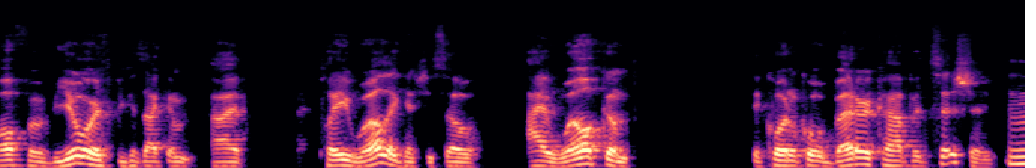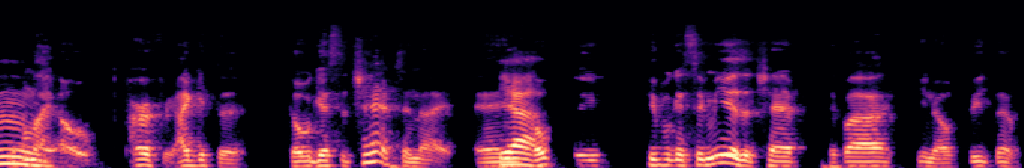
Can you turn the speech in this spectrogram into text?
off of yours because I can I play well against you. So I welcomed the quote unquote better competition. I'm Mm. like, oh, perfect. I get to go against the champ tonight. And Yeah. hopefully people can see me as a champ if I, you know, beat them.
